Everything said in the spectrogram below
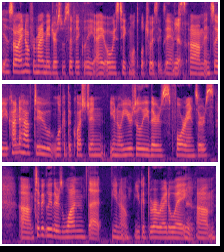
yeah, so I know for my major specifically, I always take multiple choice exams. Yeah. Um, and so you kind of have to look at the question. You know, usually there's four answers. Um, typically, there's one that, you know, you could throw right away. Yeah. Um,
